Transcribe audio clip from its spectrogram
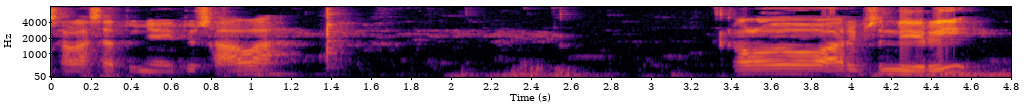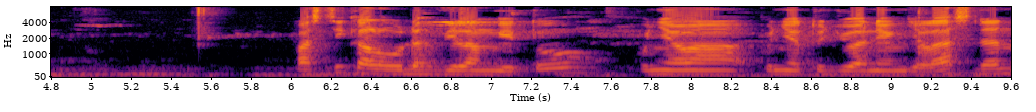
salah satunya itu salah. Kalau Arif sendiri pasti kalau udah bilang gitu punya punya tujuan yang jelas dan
